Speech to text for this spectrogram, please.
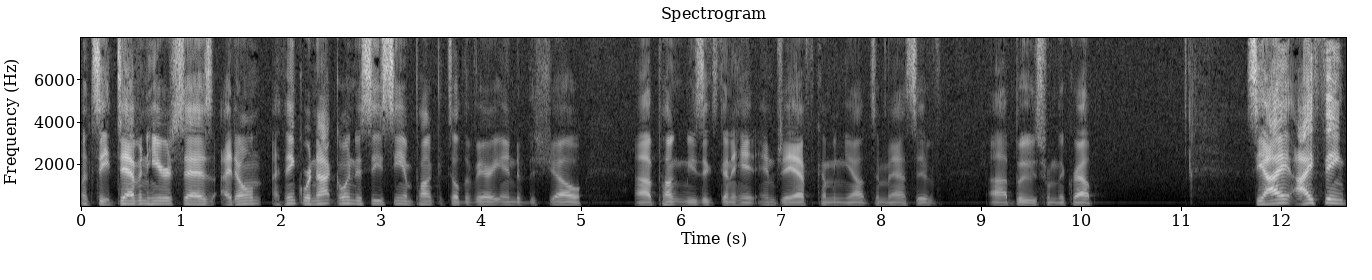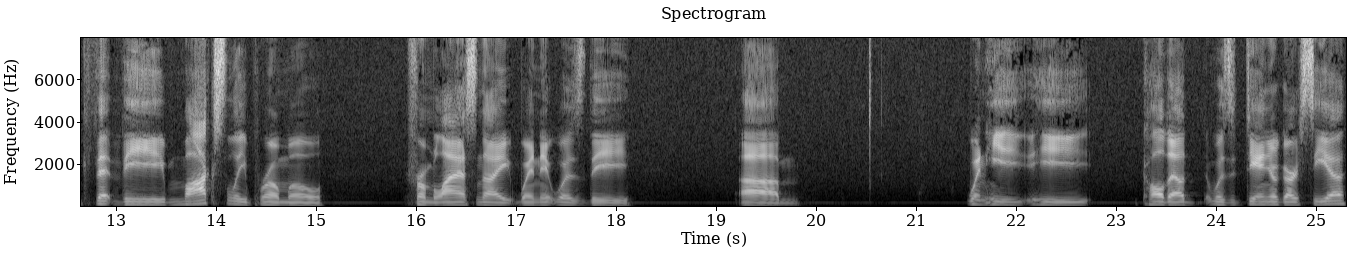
let's see. Devin here says, "I don't. I think we're not going to see CM Punk until the very end of the show. Uh, Punk music's going to hit. MJF coming out to massive uh, from the crowd." See, I, I think that the Moxley promo from last night when it was the um when he he called out was Daniel Garcia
